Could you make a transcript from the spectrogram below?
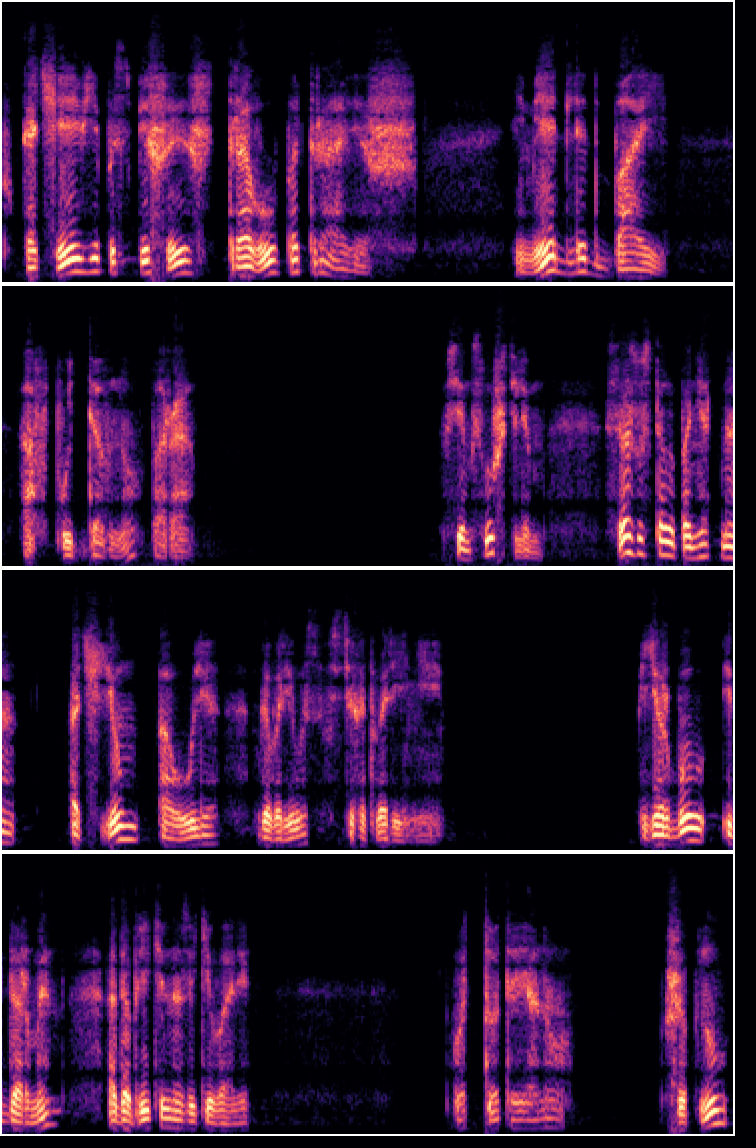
В кочевье поспешишь, траву потравишь и медлит бай, а в путь давно пора. Всем слушателям сразу стало понятно, о чьем ауле говорилось в стихотворении. Ербол и Дармен одобрительно закивали. «Вот то-то и оно!» — шепнул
